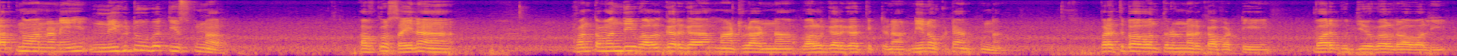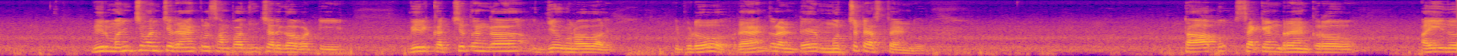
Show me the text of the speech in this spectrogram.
రత్నం అన్నని నెగిటివ్గా తీసుకున్నారు. అఫ్కోర్స్ అయినా కొంతమంది వల్గర్గా మాట్లాడినా వల్గర్గా తిట్టినా నేను ఒకటే అనుకున్నాను ప్రతిభావంతులు ఉన్నారు కాబట్టి వారికి ఉద్యోగాలు రావాలి. వీరు మంచి మంచి ర్యాంకులు సంపాదించారు కాబట్టి వీరికి ఖచ్చితంగా ఉద్యోగం రావాలి. ఇప్పుడు ర్యాంకులు అంటే ముచ్చటేస్తాయండి. టాప్ సెకండ్ ర్యాంకరో ఐదో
